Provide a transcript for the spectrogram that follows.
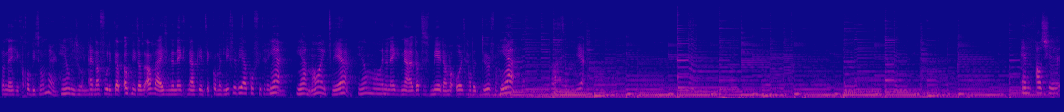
Dan denk ik, goh, bijzonder. heel bijzonder. En dan voel ik dat ook niet als afwijzing. Dan denk ik, nou kind, ik kom met liefde bij jou koffie drinken. ja, ja, mooi. Ja. Heel mooi. En dan denk ik, nou, dat is meer dan we ooit hadden durven hopen. Ja, prachtig. Ja. En als je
